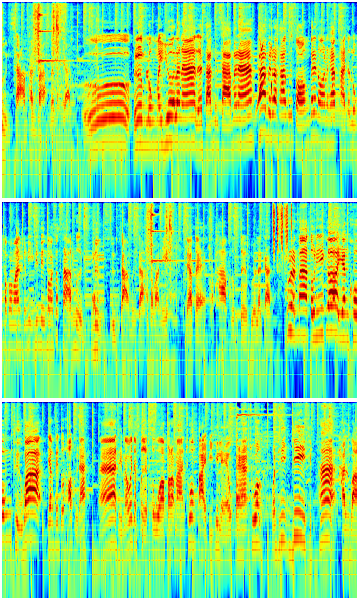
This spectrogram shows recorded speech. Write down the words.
33,000 บาทแล้วเหมือนกันเออเริ่มลงมาเยอะแล้วนะ เหลือ 33,000แล้วนะ ถ้าเป็นราคามือ2ก็แน่นอนนะครับอาจจะลงมาประมาณกันนี้นิดนึงประมาณสัก 31,000ถึง33,000ประมาณนี้ แล้วแต่สภาพเพิ่มเติมด้วยแล้วกัน รุ่นถัดมาตัวนี้ก็ยังคงถือว่ายังเป็นตัวท็อปอยู่นะอ่าถึงแม้ว่าจะเปิดตัวประมาณช่วงปลายปีที่แล้วนะฮะ ช่วงวันที่ 25 ธันวา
